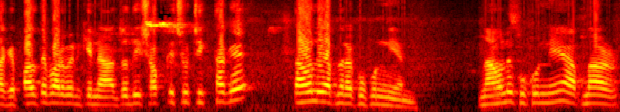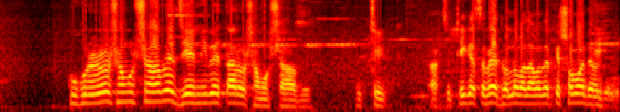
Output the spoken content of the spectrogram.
তাকে পালতে পারবেন কিনা। যদি সবকিছু ঠিক থাকে তাহলেই আপনারা কুকুর নিয়েন না হলে কুকুর নিয়ে আপনার কুকুরেরও সমস্যা হবে যে নিবে তারও সমস্যা হবে। ঠিক। আচ্ছা ঠিক আছে ভাই ধন্যবাদ আমাদেরকে সময় দেওয়ার জন্য।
